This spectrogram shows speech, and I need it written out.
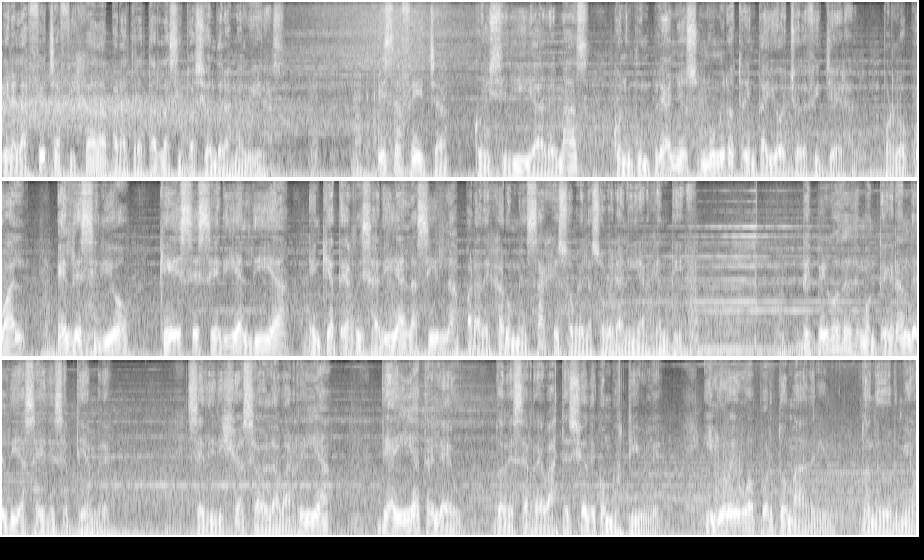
era la fecha fijada para tratar la situación de las Malvinas. Esa fecha coincidía además con el cumpleaños número 38 de Fitzgerald, por lo cual él decidió que ese sería el día en que aterrizaría en las islas para dejar un mensaje sobre la soberanía argentina. Despegó desde Montegrande el día 6 de septiembre. Se dirigió hacia Olavarría, de ahí a Treleu, donde se reabasteció de combustible, y luego a Puerto Madryn, donde durmió.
